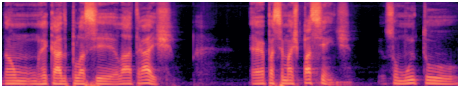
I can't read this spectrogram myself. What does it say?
dar um recado pro Lacer lá atrás, era para ser mais paciente. Sou muito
